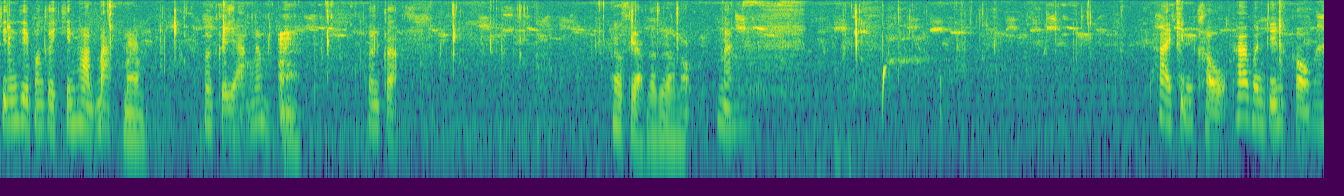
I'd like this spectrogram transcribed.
กินที่มันก็กินฮอดบักแม่เพิ่นก็อยากนํเพิ่นก็เท่าแสบแล้วพี่น้องเนาะนั่นพากินเขาวพาเพิ่นกินเขาวมา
